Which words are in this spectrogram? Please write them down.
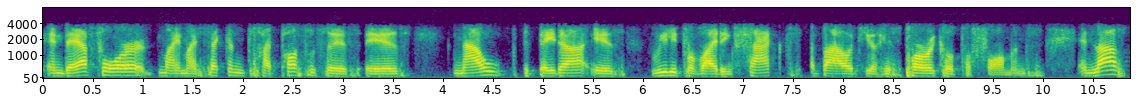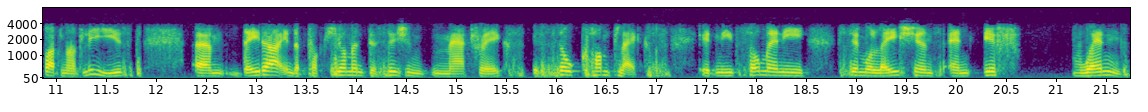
And therefore, my, my second hypothesis is now the data is really providing facts about your historical performance. And last but not least, um, data in the procurement decision matrix is so complex. It needs so many simulations and if when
